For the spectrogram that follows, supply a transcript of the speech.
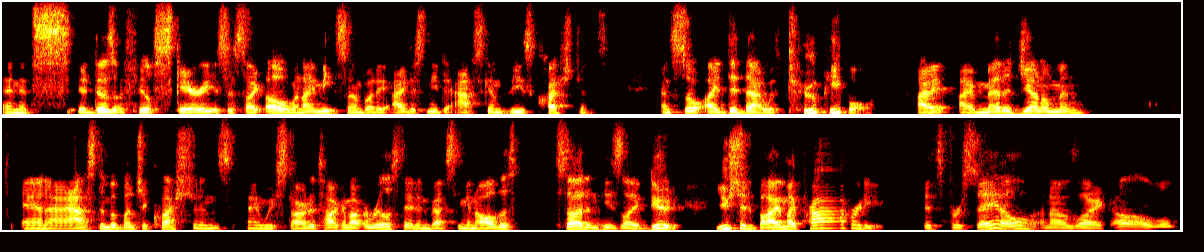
and it's it doesn't feel scary. It's just like, oh, when I meet somebody, I just need to ask them these questions. And so I did that with two people. I, I met a gentleman and I asked him a bunch of questions and we started talking about real estate investing and all of a sudden he's like, dude, you should buy my property. It's for sale. And I was like, oh, well,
